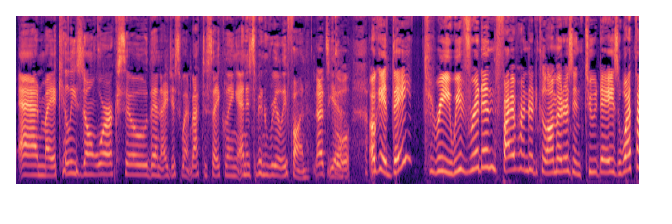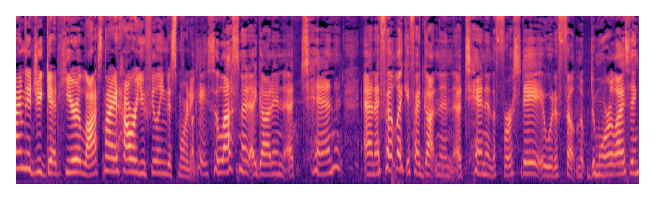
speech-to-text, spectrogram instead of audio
and my Achilles don't work. So then I just went back to cycling and it's been really fun. That's Yeah. cool. Okay, day three. We've ridden 500 kilometers in two days. What time did you get here last night? How are you feeling this morning? Okay, so last night I got in at 10, and I felt like if I'd gotten in at 10 in the first day, it would have felt demoralizing.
